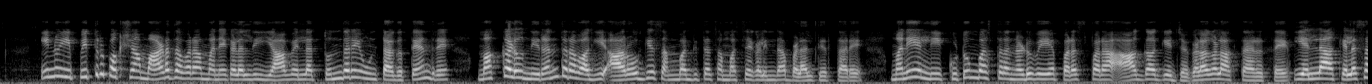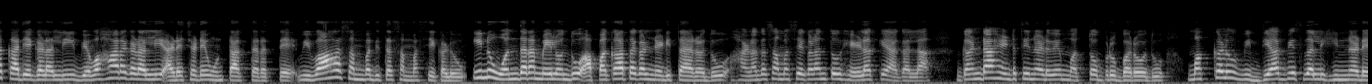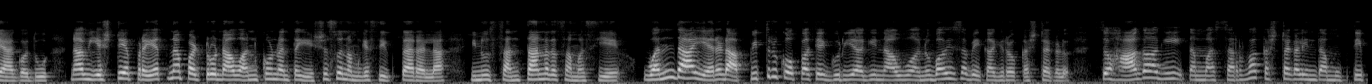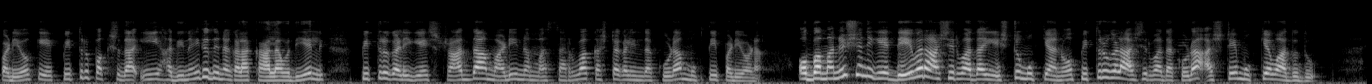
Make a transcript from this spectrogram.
ಇನ್ನು ಈ ಪಿತೃಪಕ್ಷ ಮಾಡದವರ ಮನೆಗಳಲ್ಲಿ ಯಾವೆಲ್ಲ ತೊಂದರೆ ಉಂಟಾಗುತ್ತೆ ಅಂದ್ರೆ ಮಕ್ಕಳು ನಿರಂತರವಾಗಿ ಆರೋಗ್ಯ ಸಂಬಂಧಿತ ಸಮಸ್ಯೆಗಳಿಂದ ಬಳಲ್ತಿರ್ತಾರೆ. ಮನೆಯಲ್ಲಿ ಕುಟುಂಬಸ್ಥರ ನಡುವೆಯೇ ಪರಸ್ಪರ ಆಗಾಗ್ಗೆ ಜಗಳಗಳಾಗ್ತಾ ಇರುತ್ತೆ. ಎಲ್ಲ ಕೆಲಸ ಕಾರ್ಯಗಳಲ್ಲಿ, ವ್ಯವಹಾರಗಳಲ್ಲಿ ಅಡೆಚಡೆ ಉಂಟಾಗ್ತಾ ಇರುತ್ತೆ. ವಿವಾಹ ಸಂಬಂಧಿತ ಸಮಸ್ಯೆಗಳು. ಇನ್ನು ಒಂದರ ಮೇಲೊಂದು ಅಪಘಾತಗಳು ನಡೀತಾ ಇರೋದು. ಹಣದ ಸಮಸ್ಯೆಗಳಂತೂ ಹೇಳಕ್ಕೆ ಆಗಲ್ಲ. ಗಂಡ, ಹೆಂಡತಿ ನಡುವೆ ಮತ್ತೊಬ್ರು ಬರೋದು. ಮಕ್ಕಳು ವಿದ್ಯಾಭ್ಯಾಸದಲ್ಲಿ ಹಿನ್ನಡೆ ಆಗೋದು. ನಾವು ಎಷ್ಟೇ ಪ್ರಯತ್ನ ಪಟ್ಟರು ನಾವು ಅನ್ಕೊಂಡಂತ ಯಶಸ್ಸು ನಮಗೆ ಸಿಗ್ತಾ ಇರಲ್ಲ. ಇನ್ನು ಸಂತಾನದ ಸಮಸ್ಯೆ. ಒಂದ ಎರಡ ಪಿತೃಕೋಪಕ್ಕೆ ಗುರಿಯಾಗಿ ನಾವು ಅನುಭವಿಸಬೇಕಾಗಿರೋ ಕಷ್ಟಗಳು. ಸೊ ಹಾಗಾಗಿ ನಮ್ಮ ಸರ್ವ ಕಷ್ಟಗಳಿಂದ ಮುಕ್ತಿ ಪಡೆಯೋಕೆ ಪಿತೃಪಕ್ಷದ ಈ ಹದಿನೈದು ದಿನಗಳ ಕಾಲಾವಧಿಯಲ್ಲಿ ಪಿತೃಗಳಿಗೆ ಶ್ರಾದ್ದ ಮಾಡಿ ನಮ್ಮ ಸರ್ವ ಕಷ್ಟಗಳಿಂದ ಕೂಡ ಮುಕ್ತಿ ಪಡೆಯೋಣ. ಒಬ್ಬ ಮನುಷ್ಯನಿಗೆ ದೇವರ ಆಶೀರ್ವಾದ ಎಷ್ಟು ಮುಖ್ಯನೋ ಪಿತೃಗಳ ಆಶೀರ್ವಾದ ಕೂಡ ಅಷ್ಟೇ ಮುಖ್ಯವಾದುದು.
